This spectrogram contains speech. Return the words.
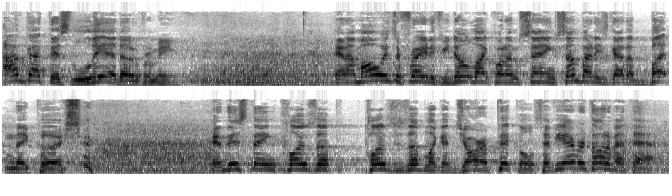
I've got this lid over me. And I'm always afraid if you don't like what I'm saying, somebody's got a button they push. and this thing close up, closes up like a jar of pickles. Have you ever thought about that?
